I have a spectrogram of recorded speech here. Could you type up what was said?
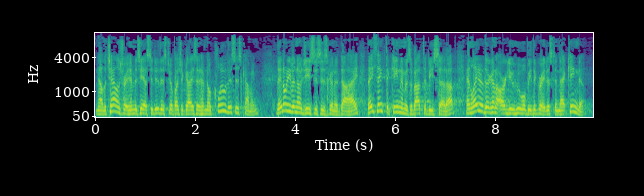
Now, the challenge for him is he has to do this to a bunch of guys that have no clue this is coming. They don't even know Jesus is going to die. They think the kingdom is about to be set up, and later they're going to argue who will be the greatest in that kingdom.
